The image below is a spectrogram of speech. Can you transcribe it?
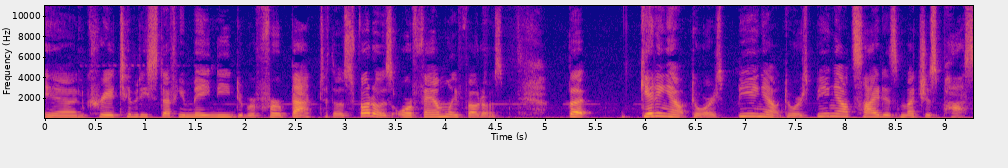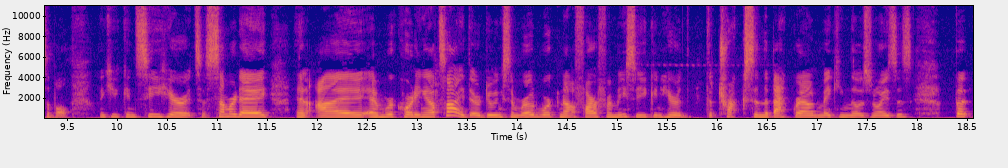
and creativity stuff. You may need to refer back to those photos or family photos. But getting outdoors, being outdoors, being outside as much as possible. Like you can see here, it's a summer day and I am recording outside. They're doing some road work not far from me, so you can hear the trucks in the background making those noises. But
